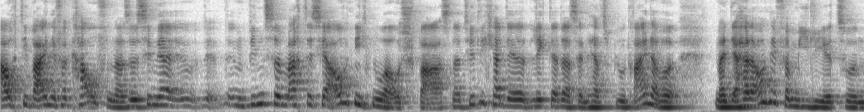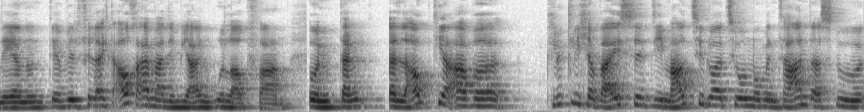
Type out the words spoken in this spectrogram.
auch die Weine verkaufen. Also es sind ja, ein Winzer macht es ja auch nicht nur aus Spaß. Natürlich hat er, legt er da sein Herzblut rein, aber meine, der hat auch eine Familie zu ernähren und der will vielleicht auch einmal im Jahr in Urlaub fahren. Und dann erlaubt dir aber glücklicherweise die Marktsituation momentan, dass du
